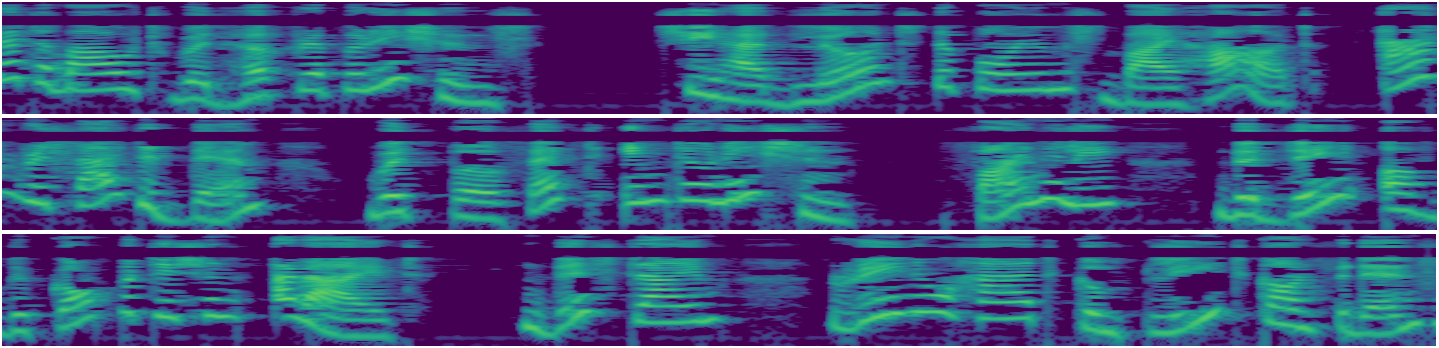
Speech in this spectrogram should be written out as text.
set about with her preparations. She had learnt the poems by heart and recited them with perfect intonation. Finally, the day of the competition arrived. This time, Renu had complete confidence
